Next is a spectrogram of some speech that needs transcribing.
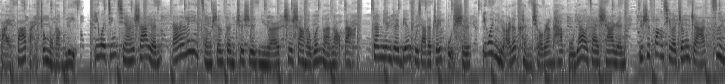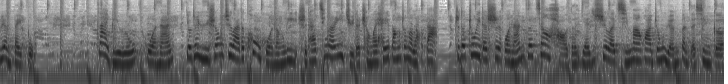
百发百中的能力，因为金钱而杀人；然而另一层身份却是女儿至上的温暖老爸。在面对蝙蝠侠的追捕时，因为女儿的恳求让他不要再杀人，于是放弃了挣扎，自愿被捕。再比如火男，有着与生俱来的控火能力，使他轻而易举地成为黑帮中的老大。值得注意的是，火男则较好地延续了其漫画中原本的性格，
